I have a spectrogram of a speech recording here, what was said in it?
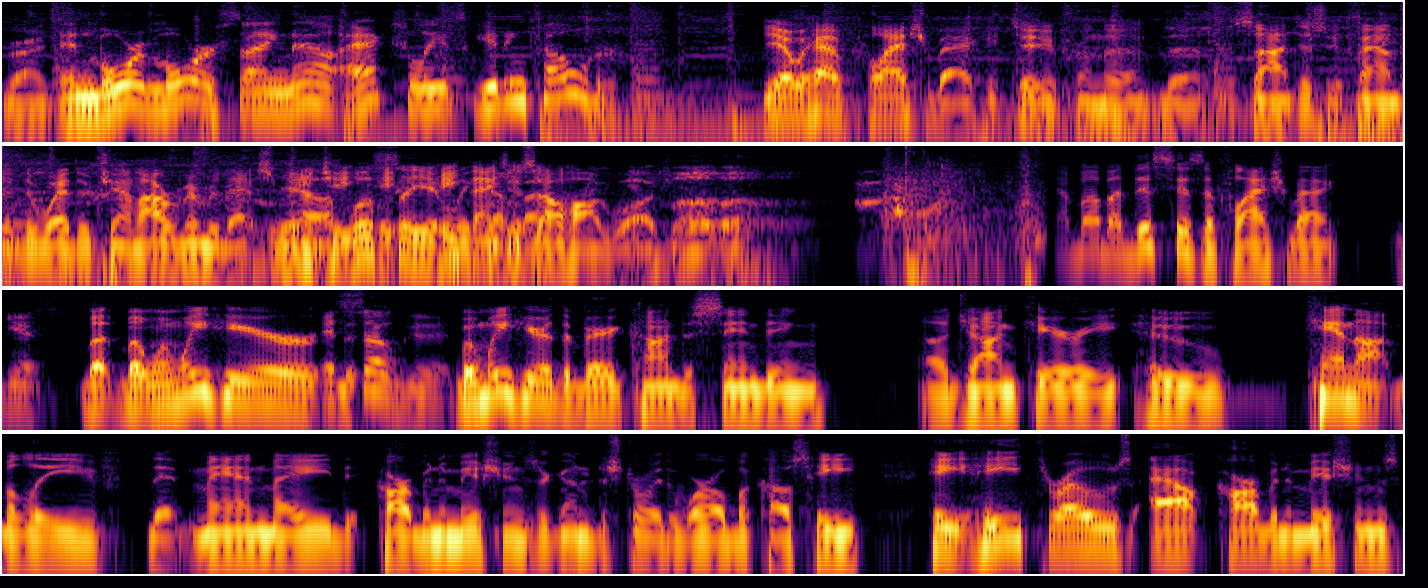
Right. And more and more are saying now, actually, it's getting colder. Yeah, we have a flashback too from the, the scientist who founded the Weather Channel. I remember that speech. Yeah, we'll he- see it He when we thinks it's back. all hogwash. Bubba. Now, Bubba, this is a flashback, Yes. but but when we hear It's the- so good. when we hear the very condescending uh, John Kerry, who cannot believe that man-made carbon emissions are going to destroy the world because he he he throws out carbon emissions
